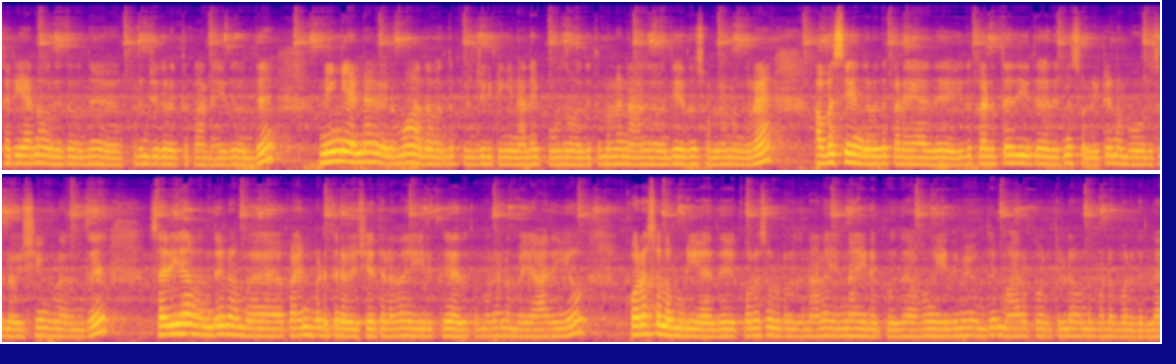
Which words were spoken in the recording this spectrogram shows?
சரியான ஒரு இது வந்து புரிஞ்சுக்கிறதுக்கான இது வந்து நீங்கள் என்ன வேணுமோ அதை வந்து புரிஞ்சுக்கிட்டிங்கனாலே போதும். அதுக்கு மேலே நாங்கள் வந்து எதுவும் சொல்லணுங்கிற அவசியங்கிறது கிடையாது. இதுக்கு அடுத்தது இது அதுன்னு சொல்லிவிட்டு நம்ம ஒரு சில விஷயங்களை வந்து சரியாக வந்து நம்ம பயன்படுத்துகிற விஷயத்தில் தான் இருக்குது அதுக்கு மேலே நம்ம யாரையும் குறை சொல்ல முடியாது. குறை சொல்கிறதுனால என்ன ஆகிட போகுது? அவங்க எதுவுமே வந்து மாற போகிறதில்ல ஒன்றும் பண்ண போகிறதில்ல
